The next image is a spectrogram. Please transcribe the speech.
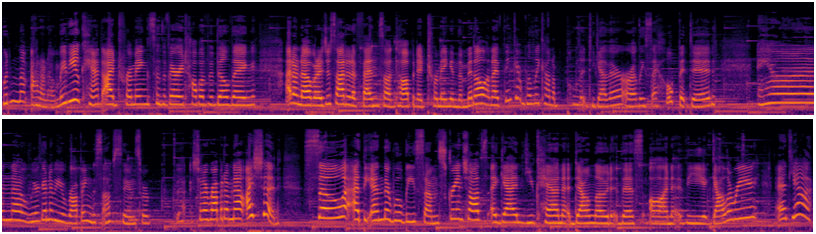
wouldn't, I don't know, maybe you can't add trimmings to the very top of a building. I don't know, but I just added a fence on top and a trimming in the middle, and I think it really kind of pulled it together, or at least I hope it did. And we're gonna be wrapping this up soon, so should I wrap it up now? I should. So at the end there will be some screenshots. Again, you can download this on the gallery. And yeah,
